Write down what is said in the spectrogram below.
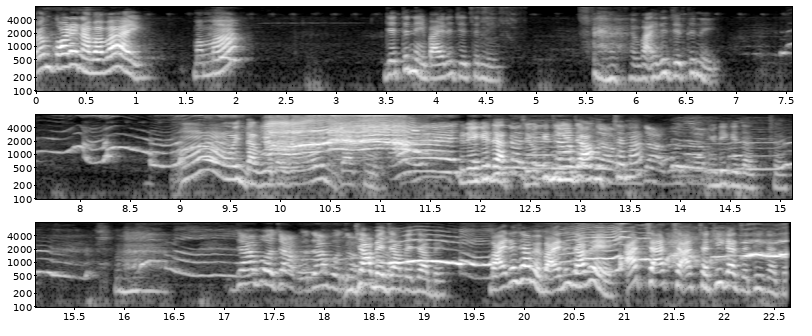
ওরম করে না বাবাই। মাম্মা যেতে নেই বাইরে যেতে নেই। বাইরে যেতে নেই। ওই দেখো, ওই দেখো রেগে যাচ্ছে ওকে নিয়ে যাওয়া হচ্ছে না। রেগে যাচ্ছে। যাব যাব যাব যাব। যাবে যাবে যাবে। বাইরে যাবে বাইরে যাবে? আচ্ছা আচ্ছা আচ্ছা ঠিক আছে ঠিক আছে।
